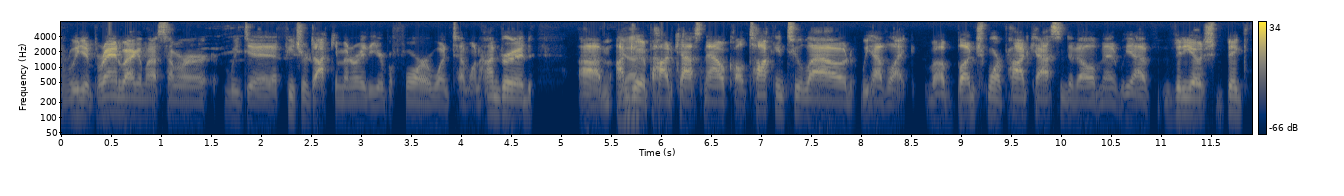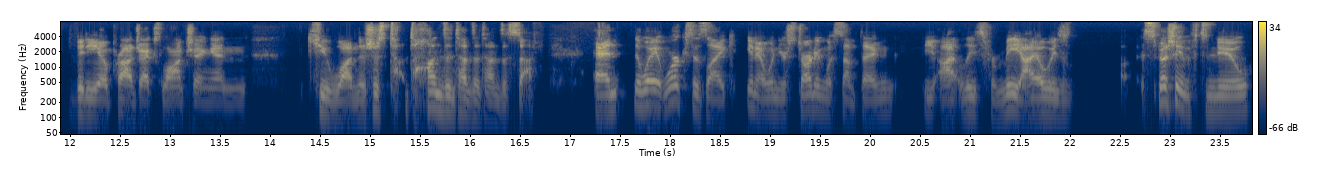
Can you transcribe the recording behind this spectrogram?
we did Brandwagon last summer. We did a feature documentary the year before, 110 100. Um, I'm Yeah. doing a podcast now called Talking Too Loud. We have like a bunch more podcasts in development. We have video, big video projects launching in Q1. There's just t- tons and tons and tons of stuff. And the way it works is like, you know, when you're starting with something, you- at least for me, I always, especially if it's new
